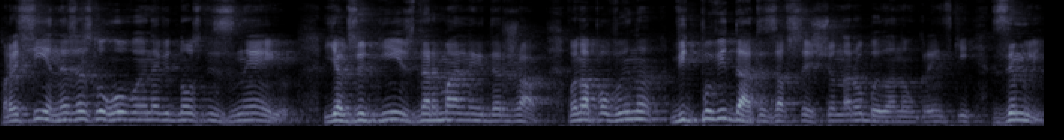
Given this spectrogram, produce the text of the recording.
Росія не заслуговує на відносини з нею, як з однією з нормальних держав. Вона повинна відповідати за все, що наробила на українській землі.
